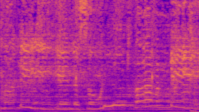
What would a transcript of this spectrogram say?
harmony one family in a sweet harmony.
